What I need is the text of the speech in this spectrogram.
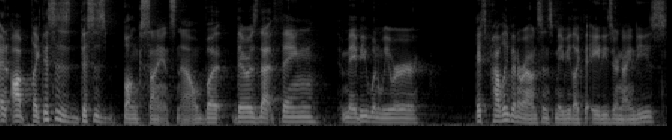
and uh, like this is this is bunk science now, but there was that thing maybe when we were it's probably been around since maybe like the 80s or 90s,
